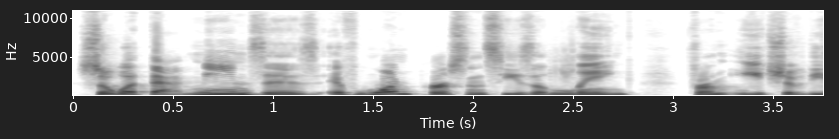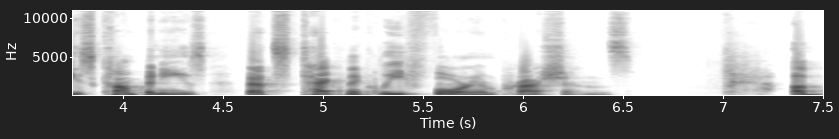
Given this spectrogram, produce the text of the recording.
So, what that means is if one person sees a link from each of these companies, that's technically four impressions. A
